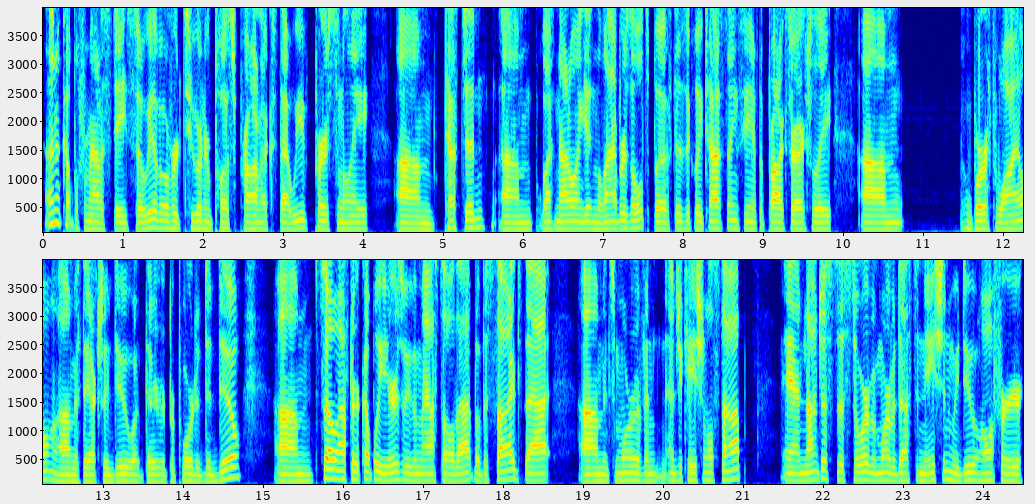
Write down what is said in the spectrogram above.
and then a couple from out of state. So we have over 200 plus products that we've personally um, tested, um, not only getting the lab results, but physically testing, seeing if the products are actually um, worthwhile, um, if they actually do what they're purported to do. Um, so after a couple years, we've amassed all that. But besides that, um, it's more of an educational stop and not just a store, but more of a destination. We do offer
